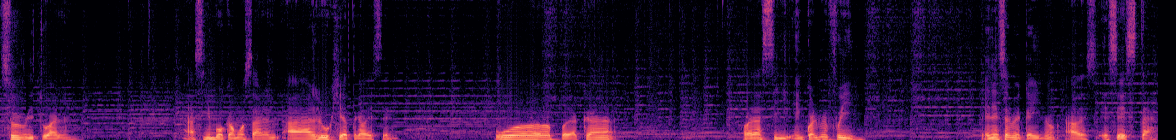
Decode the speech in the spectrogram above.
Es un ritual. Así invocamos a, Lugia otra vez. ¿eh? por acá. Ahora sí, ¿en cuál me fui? En esa me caí, ¿no? A ver, es esta.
